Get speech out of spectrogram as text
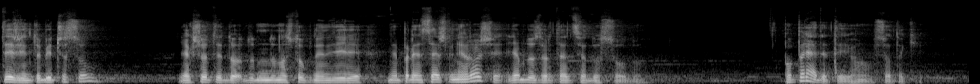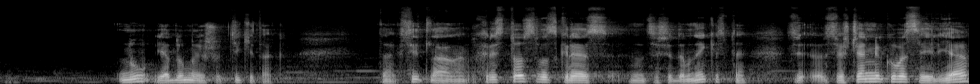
тиждень тобі часу. Якщо ти до, до, до наступної неділі не принесеш мені гроші, я буду звертатися до суду. Попередити його все-таки. Ну, я думаю, що тільки так. Так, Світлана, Христос Воскрес, ну це ще давненьке спитання. Священнику Василь, я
